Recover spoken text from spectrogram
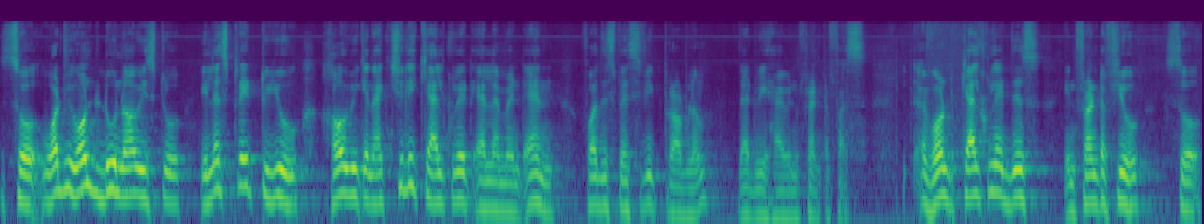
So, what we want to do now is to illustrate to you how we can actually calculate element N for the specific problem that we have in front of us. I want to calculate this in front of you. So,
